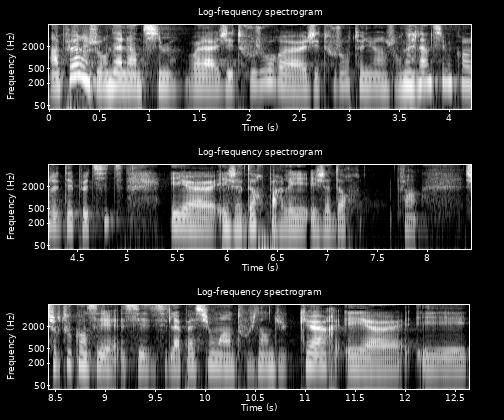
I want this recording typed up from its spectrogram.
un peu un journal intime. Voilà, j'ai toujours, euh, j'ai toujours tenu un journal intime quand j'étais petite. Et, euh, et j'adore parler et j'adore enfin, surtout quand c'est c'est de la passion, hein, tout vient du cœur. Et et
